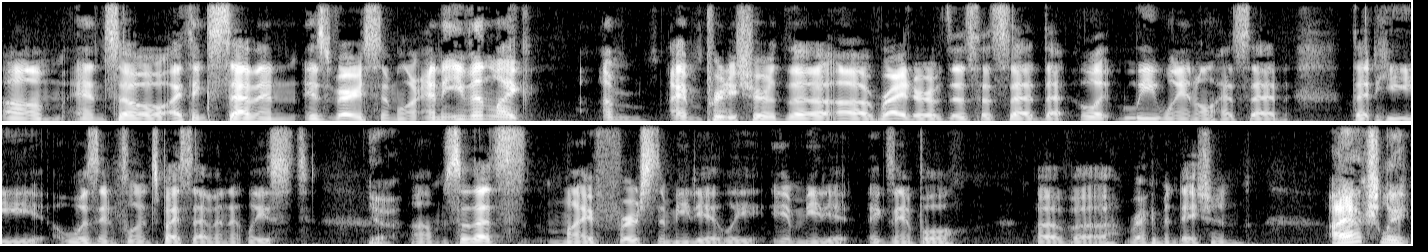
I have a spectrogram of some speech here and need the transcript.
Um, and so I think seven is very similar, and even like I'm I'm pretty sure the uh, writer of this has said that Leigh Whannell has said that he was influenced by seven at least. Yeah. Um, so that's my first immediately immediate example of a recommendation. I actually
